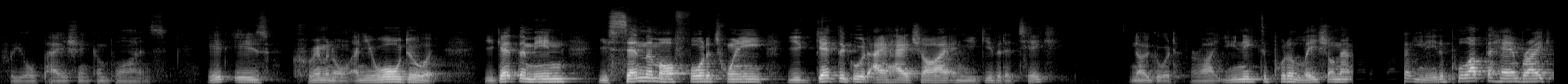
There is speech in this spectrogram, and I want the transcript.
for your patient compliance. It is criminal and you all do it. You get them in, you send them off 4 to 20, you get the good AHI and you give it a tick. No good, all right? You need to put a leash on that motherfucker. You need to pull up the handbrake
